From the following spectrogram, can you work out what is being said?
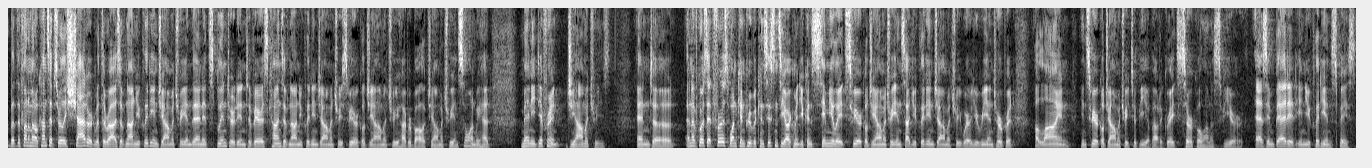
but the fundamental concepts really shattered with the rise of non-Euclidean geometry, and then it splintered into various kinds of non-Euclidean geometry, spherical geometry, hyperbolic geometry, and so on. We had many different geometries. And, uh, and of course, at first, one can prove a consistency argument. You can simulate spherical geometry inside Euclidean geometry, where you reinterpret a line in spherical geometry to be about a great circle on a sphere, as embedded in Euclidean space.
